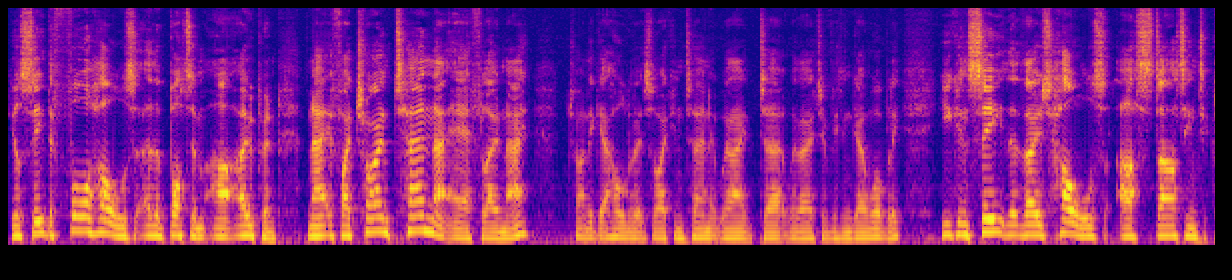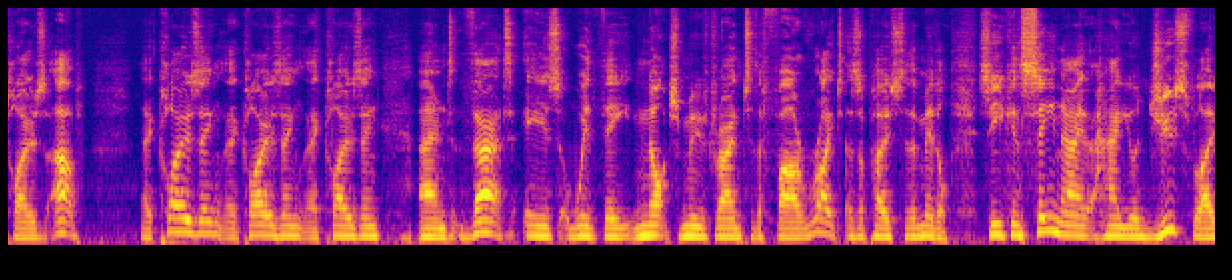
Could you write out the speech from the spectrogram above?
you'll see the four holes at the bottom are open now if I try and turn that airflow now trying to get hold of it so I can turn it without uh, without everything going wobbly. You can see that those holes are starting to close up. They're closing, they're closing, they're closing, and that is with the notch moved round to the far right as opposed to the middle. So you can see now how your juice flow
